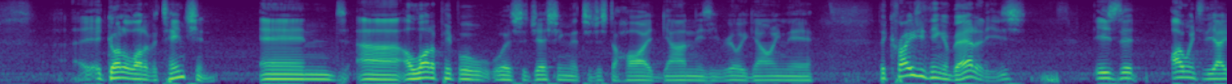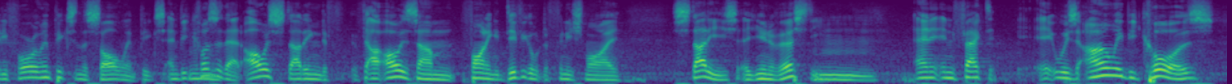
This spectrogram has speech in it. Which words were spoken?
It got a lot of attention. And uh, a lot of people were suggesting that that's just a hired gun. Is he really going there? The crazy thing about it is, is that I went to the '84 Olympics and the Seoul Olympics, and because of that, I was studying. To, f- I was um, finding it difficult to finish my studies at university, and in fact, it was only because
